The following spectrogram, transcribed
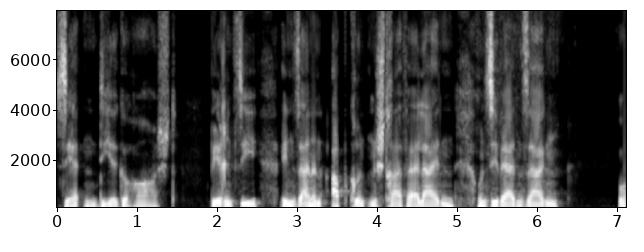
sie hätten dir gehorcht, während sie in seinen Abgründen Strafe erleiden, und sie werden sagen, O,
